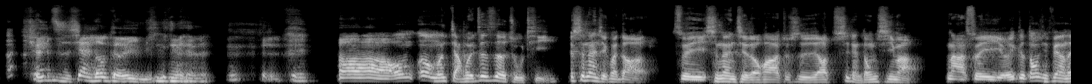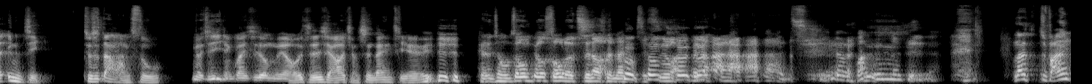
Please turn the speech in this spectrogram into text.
全指向都可以。啊，我们那我们讲回这次的主题，圣诞节快到了，所以圣诞节的话就是要吃点东西嘛。那所以有一个东西非常的应景，就是蛋黄酥。没有，其实一点关系都没有，我只是想要讲圣诞节而已。可能从中秋收了吃到圣诞节吃完。那反正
